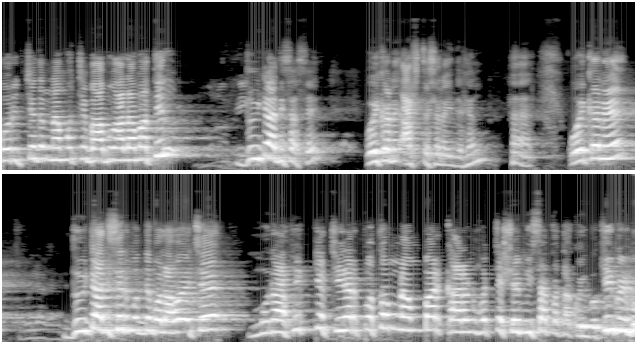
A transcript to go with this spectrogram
পরিচ্ছেদের নাম হচ্ছে বাবু আলামাতিল দুইটা আদিস আছে, ওইখানে আসতেছে নাই দেখেন। হ্যাঁ ওইখানে দুইটা আদিসের মধ্যে বলা হয়েছে মুনাফিককে চিনার প্রথম নাম্বার কারণ হচ্ছে সে মিশা কথা কইব। কি কইব?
